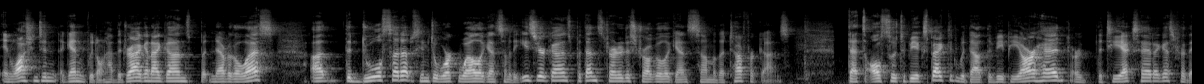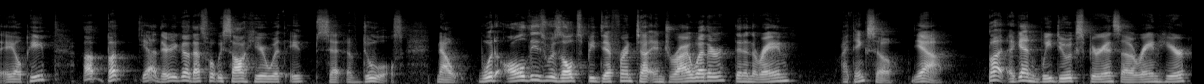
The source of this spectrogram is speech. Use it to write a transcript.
in Washington, again, we don't have the Dragon Eye guns, but nevertheless, uh, the dual setup seemed to work well against some of the easier guns, but then started to struggle against some of the tougher guns. That's also to be expected without the VPR head, or the TX head, I guess, for the ALP. Uh, but yeah, there you go. That's what we saw here with a set of duals. Now, would all these results be different uh, in dry weather than in the rain? I think so, yeah. But again, we do experience uh, rain here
